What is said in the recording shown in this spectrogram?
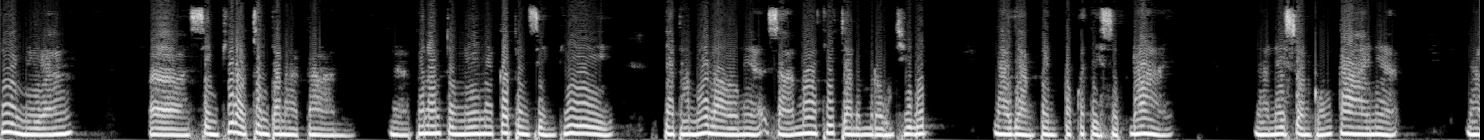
ที่เหนืออสิ่งที่เราจินตนาการนะเพราะนั้นตรงนี้เนี่ยก็เป็นสิ่งที่จะทำให้เราเนี่ยสามารถที่จะดำรงชีวิตนะอย่างเป็นปกติสุขได้นะในส่วนของกายเนี่ยนะ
